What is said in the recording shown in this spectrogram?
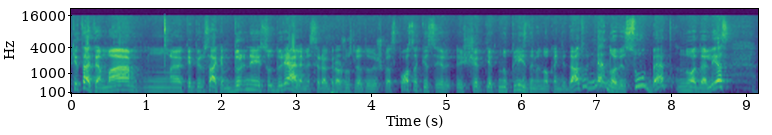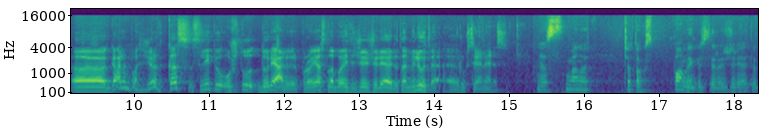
kita tema, mm, kaip ir sakėm, durniai su durelėmis yra gražus lietuviškas posakis ir šiek tiek nuklyzdami nuo kandidatų, ne nuo visų, bet nuo dalies, e, galim pasižiūrėti, kas slypi už tų durelių. Ir pro jas labai atidžiai žiūrėjo Rita Miliutė e, rugsėjo mėnesį. Nes mano čia toks pomėgis yra žiūrėti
